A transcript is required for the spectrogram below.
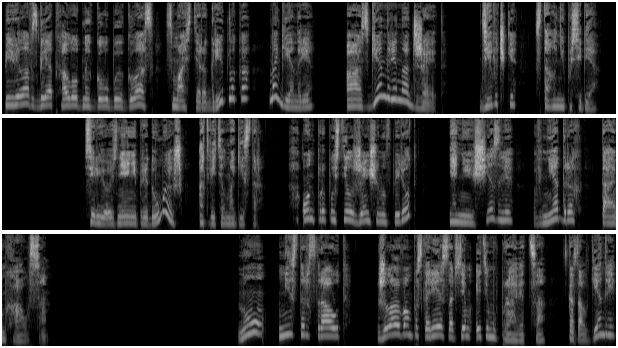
перевела взгляд холодных голубых глаз с мастера Гридлока на Генри, а с Генри на Джейд. Девочке стало не по себе. «Серьезнее не придумаешь?» — ответил магистр. Он пропустил женщину вперед и они исчезли в недрах таймхауса. «Ну, мистер Страут, желаю вам поскорее со всем этим управиться», сказал Генри,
